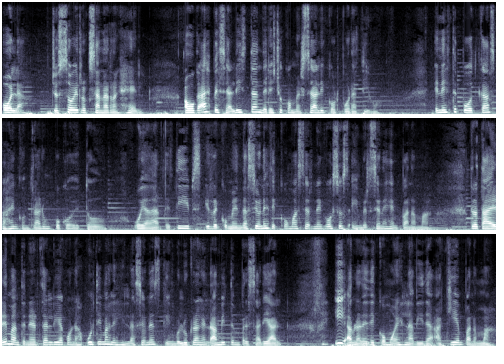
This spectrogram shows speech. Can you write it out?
Hola, yo soy Roxana Rangel, abogada especialista en Derecho Comercial y Corporativo. En este podcast vas a encontrar un poco de todo. Voy a darte tips y recomendaciones de cómo hacer negocios e inversiones en Panamá. Trataré de mantenerte al día con las últimas legislaciones que involucran el ámbito empresarial y hablaré de cómo es la vida aquí en Panamá.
